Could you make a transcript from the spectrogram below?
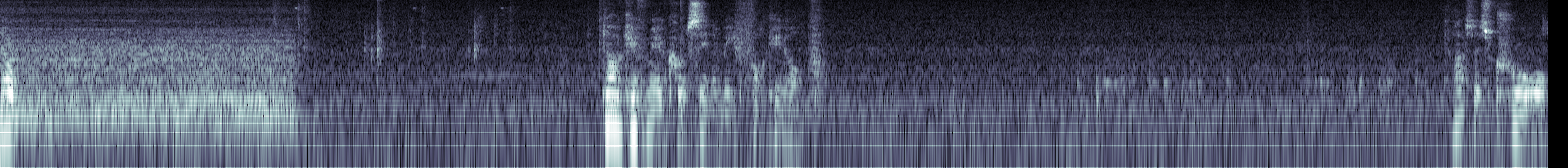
Nope. Don't give me a cutscene of me fucking up. That's just cruel.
